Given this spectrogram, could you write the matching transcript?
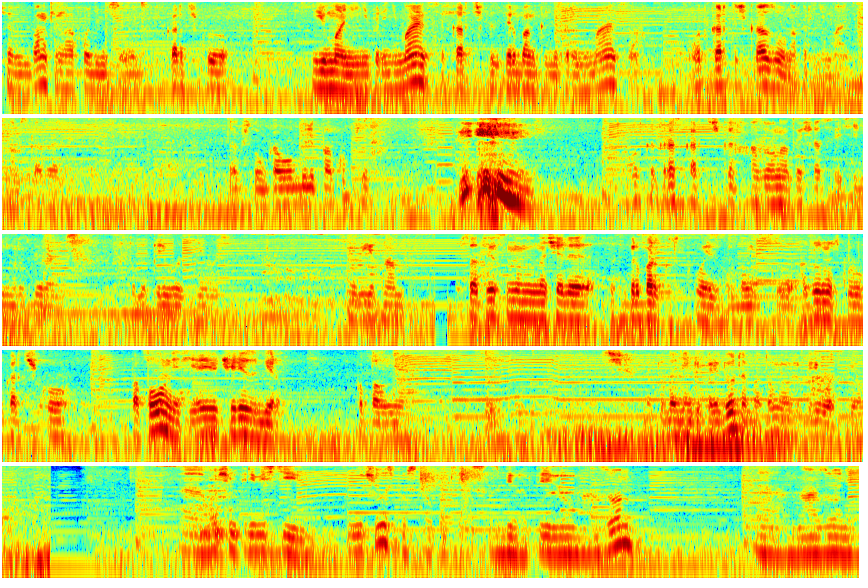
Сейчас в банке находимся. Вот карточку Юмани не принимается, карточка Сбербанка не принимается. Вот карточка Озона принимается, нам сказали. Так что у кого были покупки, вот как раз карточка Озона-то сейчас и сидим разбираемся, чтобы перевод сделать в Вьетнам. Соответственно, мы вначале Сбербанковскую, ой, Сбербанковскую, Озоновскую карточку пополнить, я ее через Сбер пополняю. Туда деньги придут, а потом я уже перевод сделаю. А, в общем, перевести получилось после того, как я со Сбера перевел на Озон. А, на Озоне,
